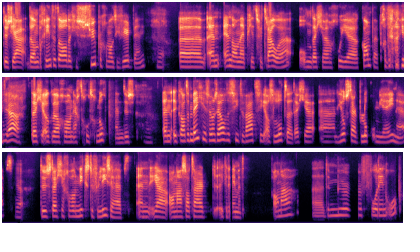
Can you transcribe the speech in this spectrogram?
Dus ja, dan begint het al dat je super gemotiveerd bent. Ja. Eh, en, en dan heb je het vertrouwen, omdat je een goede kamp hebt gedraaid, Ja. dat je ook wel gewoon echt goed genoeg bent. Dus, Ja. En ik had een beetje zo'nzelfde situatie als Lotte, dat je eh, een heel sterk blok om je heen hebt. Ja. Dus dat je gewoon niks te verliezen hebt. En ja, Anna zat daar, ik reed met Anna eh, de muur voorin op.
